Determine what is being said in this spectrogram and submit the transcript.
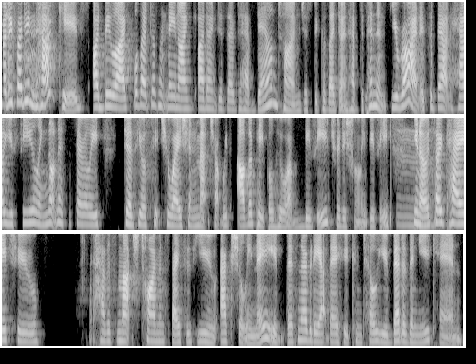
But if I didn't have kids, I'd be like, well, that doesn't mean I, I don't deserve to have downtime just because I don't have dependence. You're right. It's about how you're feeling, not necessarily does your situation match up with other people who are busy, traditionally busy. Mm. You know, it's mm. okay to have as much time and space as you actually need. There's nobody out there who can tell you better than you can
